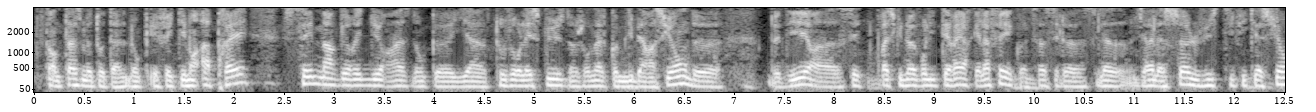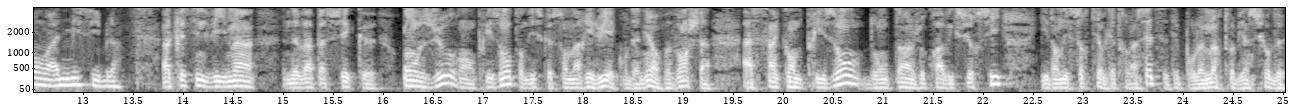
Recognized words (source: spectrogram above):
fantasme total. Donc effectivement, après, c'est Marguerite Duras. Donc euh, il y a toujours l'excuse d'un journal comme Libération de de dire euh, c'est presque une œuvre littéraire qu'elle a fait. Quoi. Ça c'est la, je dirais la seule justification admissible. Ah, Christine Villemin ne va passer que 11 jours en prison, tandis que son mari, lui, est condamné en revanche à, à 5 ans de prison, dont un, je crois, avec sursis. Il en est sorti en 87, c'était pour le meurtre, bien sûr, de,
